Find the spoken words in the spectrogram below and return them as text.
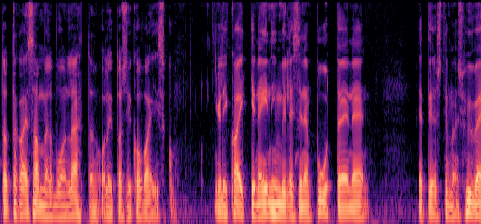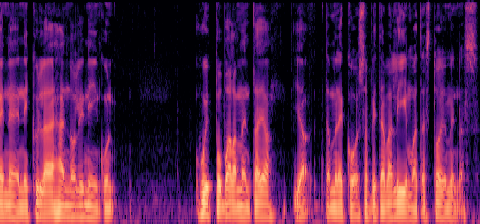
totta kai Sammelvuon lähtö oli tosi kova isku. Eli kaikki ne inhimillisinen puutteineen ja tietysti myös hyveineen, niin kyllä hän oli niin kuin huippuvalmentaja ja tämmöinen koossa pitävä liima tässä toiminnassa.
